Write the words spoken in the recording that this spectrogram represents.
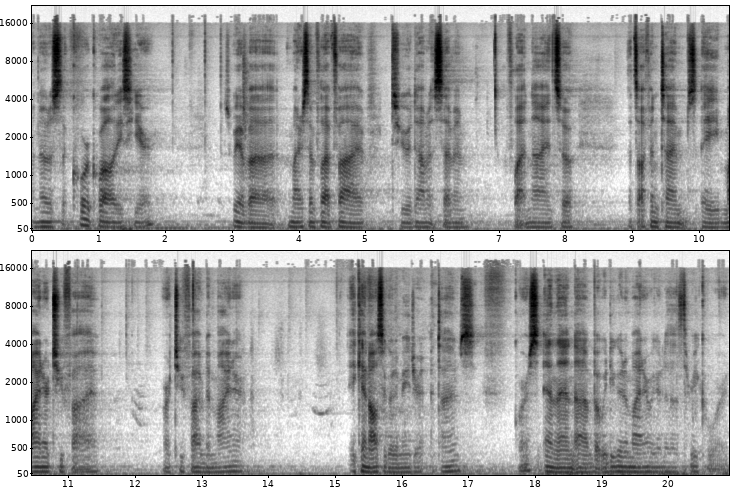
I'll notice the chord qualities here. So we have a minor seven flat five to a dominant seven flat nine. So that's oftentimes a minor two five or two five to minor. It can also go to major at times, course. And then, uh, but we do go to minor. We go to the three chord.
